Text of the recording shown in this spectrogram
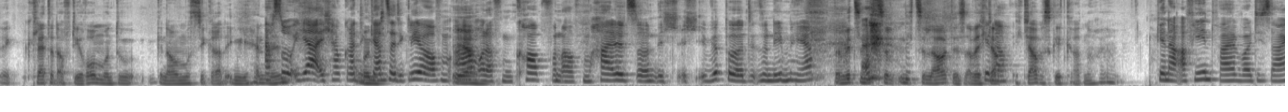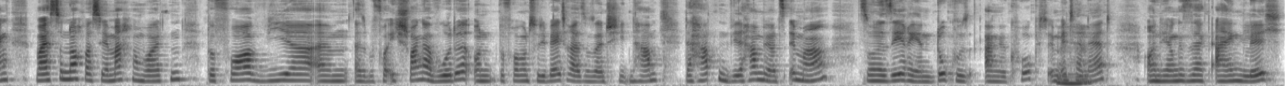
äh, klettert auf die rum und du, genau, musst die gerade irgendwie Ach handeln. so, ja, ich habe gerade die ganze Zeit die Kleber auf dem Arm Ja. und auf dem Kopf und auf dem Hals und ich, ich wippe so nebenher. Damit sie nicht so, nicht so laut ist. Aber ich Genau. glaube, ich glaub, es geht gerade noch, ja. Genau, auf jeden Fall wollte ich sagen, weißt du noch, was wir machen wollten, bevor wir, ähm, also bevor ich schwanger wurde und bevor wir uns für die Weltreise so entschieden haben, da hatten wir, haben wir uns immer so eine Serien-Doku angeguckt im Internet und die haben gesagt, eigentlich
